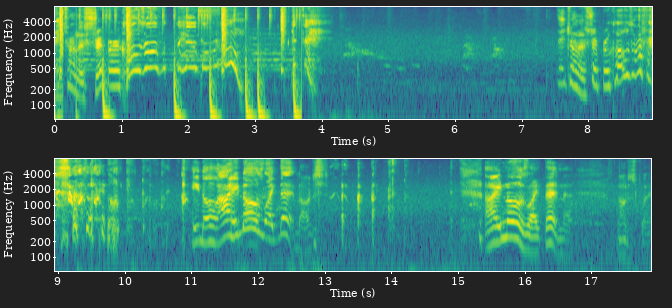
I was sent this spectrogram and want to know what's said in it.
They trying to strip her clothes off? What the hell going on? Look at that. They trying to strip her clothes off? I know, I ain't know it's like that. No, just I ain't know it's like that now. No, I'm just playing.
